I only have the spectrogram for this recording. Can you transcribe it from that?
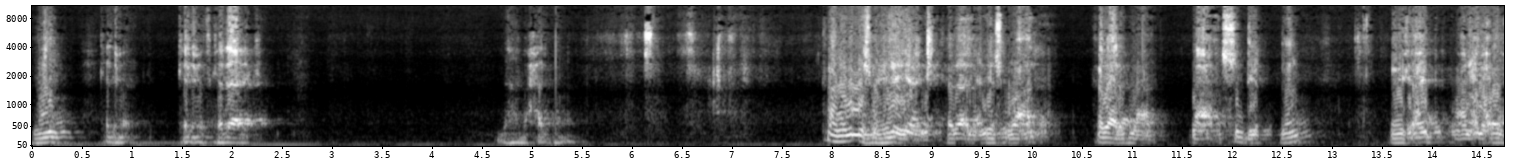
نعم. كلمة كلمة كذلك. لها محل هنا. كان بالنسبة إليه يعني كذلك يعني يسمع كذلك مع مع الصديق. نعم. وعن عمر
